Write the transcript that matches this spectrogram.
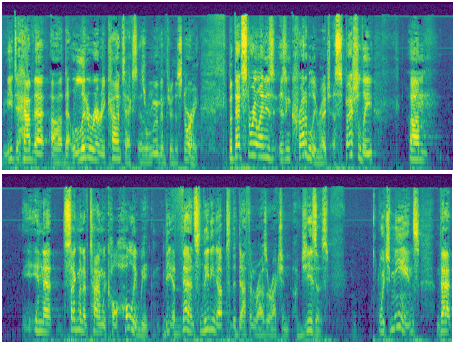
We need to have that uh, that literary context as we're moving through the story. But that storyline is is incredibly rich, especially um, in that segment of time we call Holy Week, the events leading up to the death and resurrection of Jesus. Which means that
